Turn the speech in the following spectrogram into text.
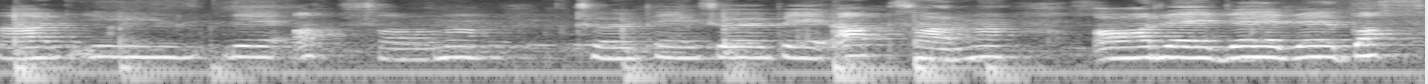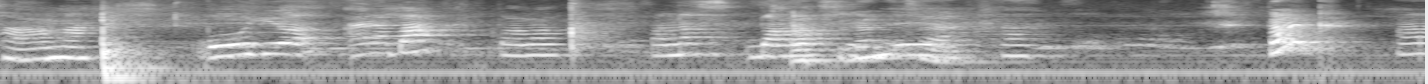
Haliyle atsana Çöpe çöpe atsana Arelere bassana Boyu ana bak bana bana bana Aklına mı sen? yap. Ha, bak Bana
